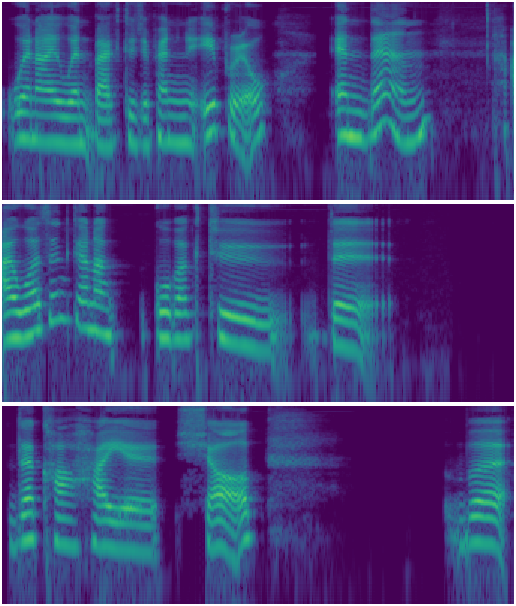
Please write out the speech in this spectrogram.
when I went back to Japan in April, and then I wasn't gonna go back to the the car hire shop, but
